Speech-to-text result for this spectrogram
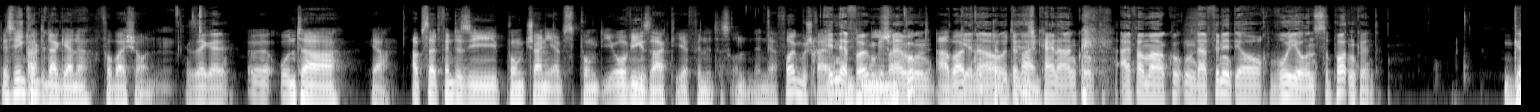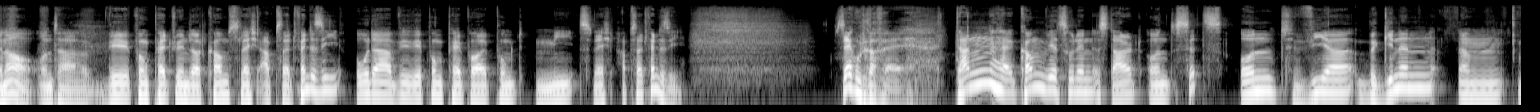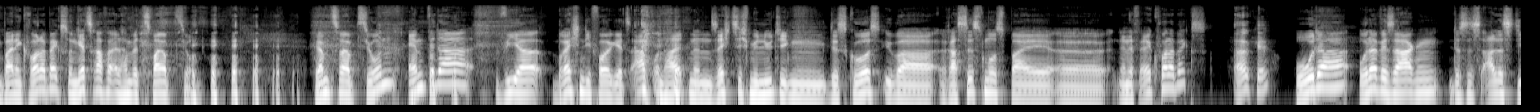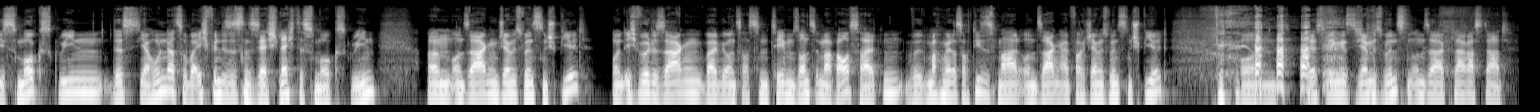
Deswegen Stark. könnt ihr da gerne vorbeischauen. Sehr geil. Äh, unter ja, upsidefantasy.shinyapps.io. Wie gesagt, ihr findet es unten in der Folgenbeschreibung. In der Folgenbeschreibung, guckt, aber genau, guckt da die sich keiner anguckt. Einfach mal gucken, da findet ihr auch, wo ihr uns supporten könnt. Genau, unter www.patreon.com slash upsidefantasy oder www.paypal.me slash upsidefantasy. Sehr gut, Raphael. Dann äh, kommen wir zu den Start und Sits und wir beginnen ähm, bei den Quarterbacks und jetzt, Raphael, haben wir zwei Optionen. wir haben zwei Optionen. Entweder wir brechen die Folge jetzt ab und halten einen 60-minütigen Diskurs über Rassismus bei äh, NFL-Quarterbacks. Okay. Oder, oder wir sagen, das ist alles die Smokescreen des Jahrhunderts, wobei ich finde, es ist ein sehr schlechtes Smokescreen, ähm, und sagen, James Winston spielt und ich würde sagen, weil wir uns aus den Themen sonst immer raushalten, machen wir das auch dieses Mal und sagen einfach, James Winston spielt. Und deswegen ist James Winston unser klarer Start.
